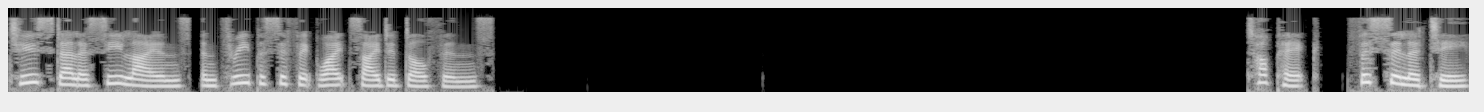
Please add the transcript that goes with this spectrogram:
two Steller sea lions, and three Pacific white-sided dolphins. Topic: Facility.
